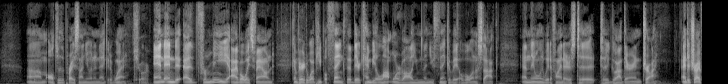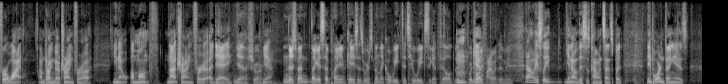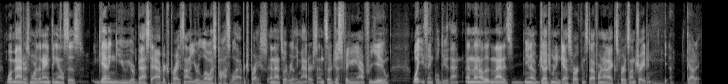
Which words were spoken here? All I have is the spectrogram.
um, alter the price on you in a negative way. Sure. And and uh, for me, I've always found, compared to what people think, that there can be a lot more volume than you think available in a stock, and the only way to find out is to to go out there and try, and to try for a while. I'm talking about trying for a you know a month, not trying for a day. Yeah, sure. Yeah. And there's been, like I said, plenty of cases where it's been like a week to two weeks to get filled. Mm-hmm. We're totally yeah. fine with it. I mean. And obviously, you know, this is common sense, but the important thing is what matters more than anything else is getting you your best average price on it, your lowest possible average price. And that's what really matters. And so just figuring out for you what you think will do that. And then other than that, it's, you know, judgment and guesswork and stuff. We're not experts on trading. Yeah. Got it.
